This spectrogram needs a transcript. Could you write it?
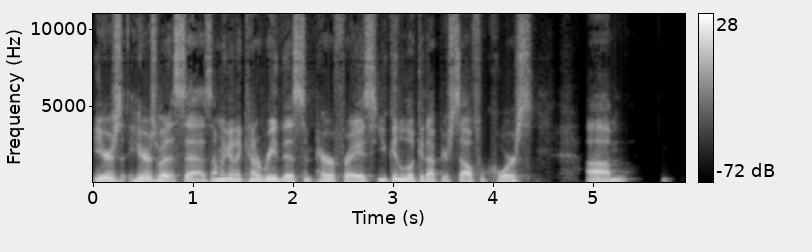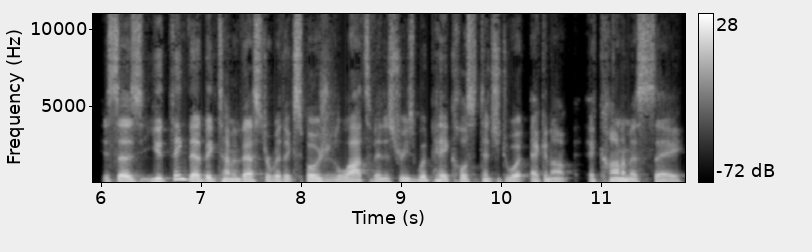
Here's here's what it says. I'm going to kind of read this and paraphrase. You can look it up yourself, of course. Um, it says you'd think that a big time investor with exposure to lots of industries would pay close attention to what econom- economists say.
